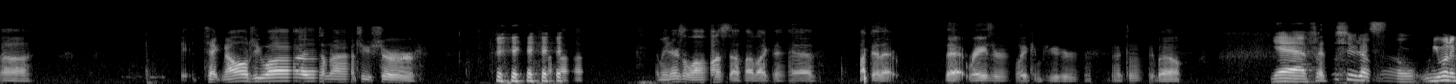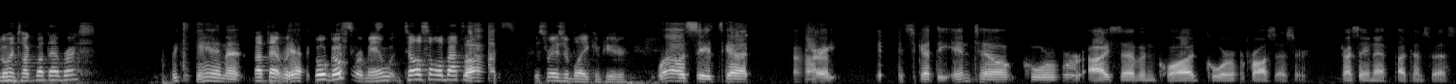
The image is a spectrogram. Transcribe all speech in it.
Uh, technology wise, I'm not too sure. Uh, I mean, there's a lot of stuff I'd like to have. I'd like to have that that Razer Blade computer I talked about. Yeah, for That- those who don't know, you want to go ahead and talk about that, Bryce? We can. Uh, About that? Yeah. Go go for it, man. Tell us all about this well, this Razer Blade computer. well, let's see. It's got all right. It's got the Intel Core i7 quad core processor. Try saying that five times fast.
